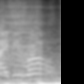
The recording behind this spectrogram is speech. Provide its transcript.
might be wrong.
